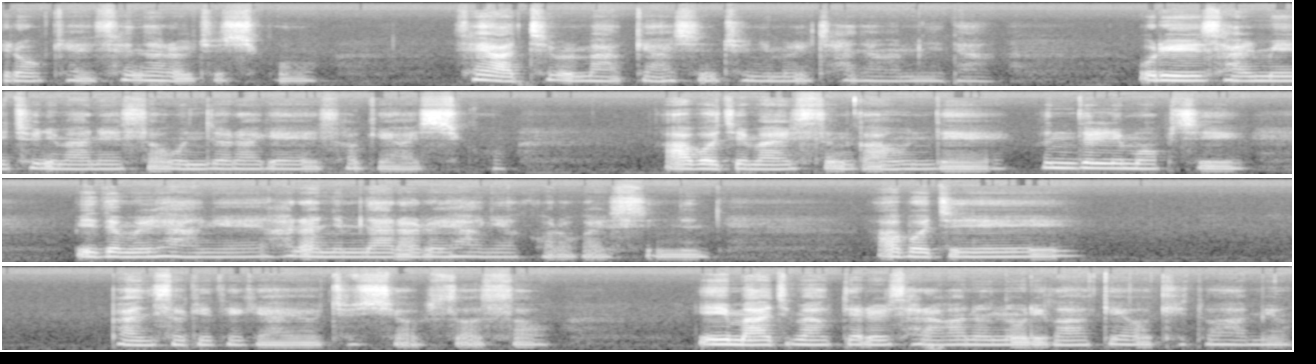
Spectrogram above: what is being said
이렇게 새날을 주시고 새 아침을 맞게 하신 주님을 찬양합니다. 우리 삶이 주님 안에서 온전하게 서게 하시고 아버지 말씀 가운데 흔들림 없이 믿음을 향해 하나님 나라를 향해 걸어갈 수 있는 아버지 반석이 되게 하여 주시옵소서. 이 마지막 때를 살아가는 우리가 깨어 기도하며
